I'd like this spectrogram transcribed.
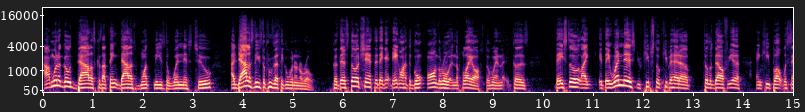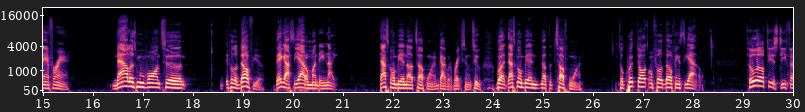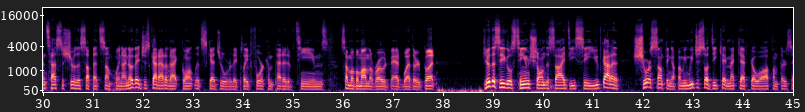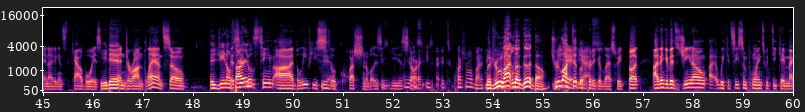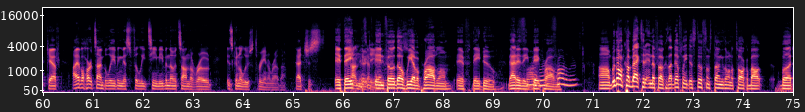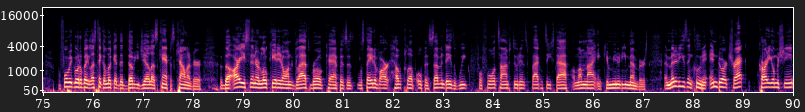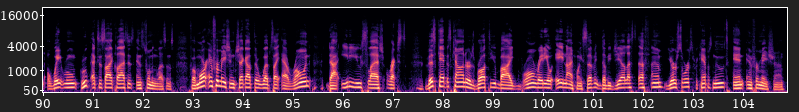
I'm gonna go Dallas because I think Dallas wants needs to win this too. Uh, Dallas needs to prove that they can win on the road because there's still a chance that they get they gonna have to go on the road in the playoffs to win because they still like if they win this, you keep still keep ahead of Philadelphia and keep up with San Fran. Now let's move on to Philadelphia. They got Seattle Monday night. That's going to be another tough one. We got to go to break soon, too. But that's going to be another tough one. So, quick thoughts on Philadelphia and Seattle. Philadelphia's defense has to shore this up at some point. I know they just got out of that gauntlet schedule where they played four competitive teams, some of them on the road, bad weather. But if you're this Eagles team, Sean Desai, DC, you've got to shore something up. I mean, we just saw DK Metcalf go off on Thursday night against the Cowboys. He did. And DaRon Bland. So Is Geno this starting? Eagles team, uh, I believe he's Yeah. still questionable. Is he? He is It's- starting. It's, it's questionable, but I think But Drew Lock looked good, though. Drew He Lock did, did, look yes. pretty good last week, but I think if it's Geno, I, we could see some points with DK Metcalf. I have a hard time believing this Philly team, even though it's on the road, is going to lose three in a row. Though that just If they On their in. Philadelphia, we have a problem. If they do, that is a Fraud big alert, problem. Um, we're gonna come back to the NFL because I definitely there's still some things I want to talk about. But before we go to break, let's take a look at the WGLS campus calendar. The RE Center, located on Glassboro campus, is a state-of-art health club open seven days a week for full-time students, faculty, staff, alumni, and community members. Amenities include an indoor track, cardio machine, a weight room, group exercise classes, and swimming lessons. For more information, check out their website at rowan.edu slash rex. This campus calendar is brought to you by Rowan Radio 89.7 WGLS FM, your source for campus news and information.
